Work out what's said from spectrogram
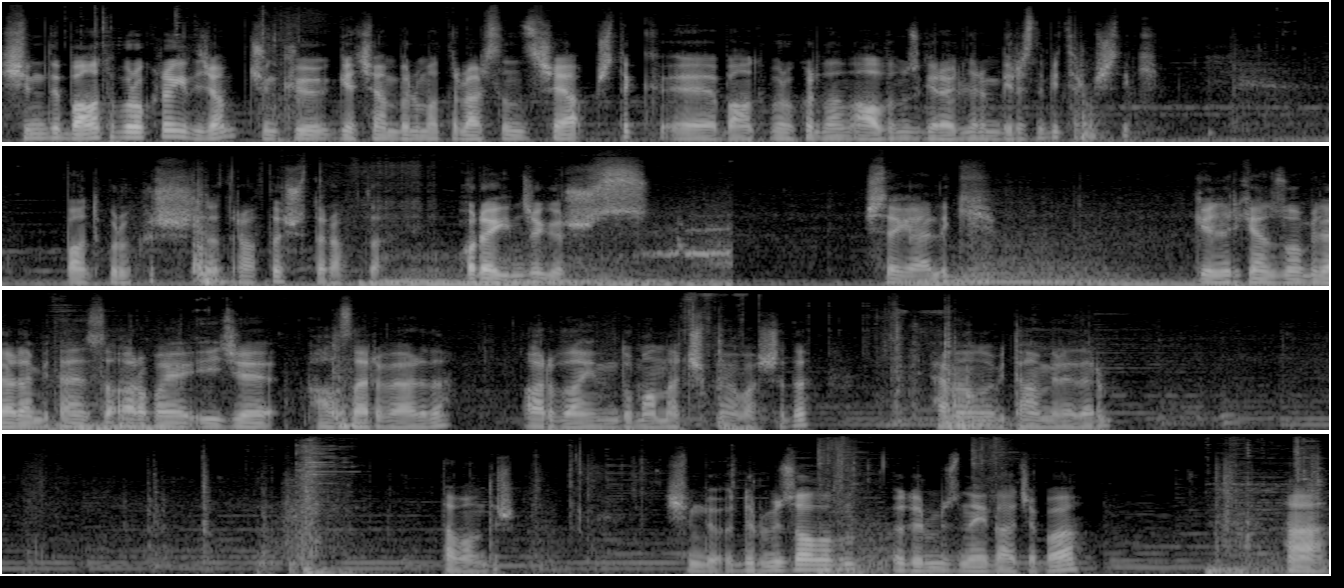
Şimdi Bounty Broker'a gideceğim. Çünkü geçen bölüm hatırlarsanız şey yapmıştık. E, Bounty Broker'dan aldığımız görevlerin birisini bitirmiştik. Bounty Broker ne tarafta? Şu tarafta. Oraya gidince görüşürüz. İşte geldik. Gelirken zombilerden bir tanesi arabaya iyice hasar verdi. Arabadan yine dumanlar çıkmaya başladı. Hemen onu bir tamir ederim. Tamamdır. Şimdi ödülümüzü alalım. Ödülümüz neydi acaba? Ha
